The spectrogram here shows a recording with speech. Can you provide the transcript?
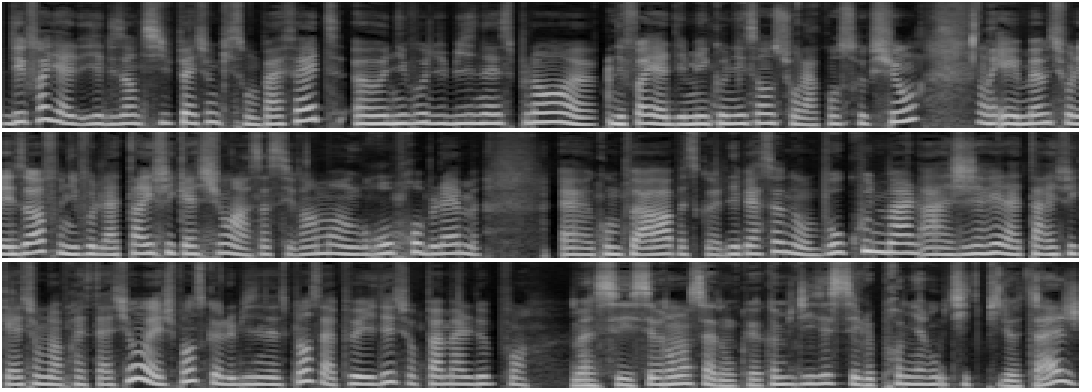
des fois, il y, a, il y, a, des anticipations qui sont pas faites. Euh, au niveau du business plan, des fois, il y a des méconnaissances sur la construction oui. et même sur les offres. Au niveau de la tarification, ah, ça, c'est vraiment un gros problème qu'on peut avoir parce que les personnes ont beaucoup de mal à gérer la tarification de leurs prestations. Et je pense que le business plan, ça peut aider sur pas mal de points. Ben c'est vraiment ça. Donc, euh, comme je disais, c'est le premier outil de pilotage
